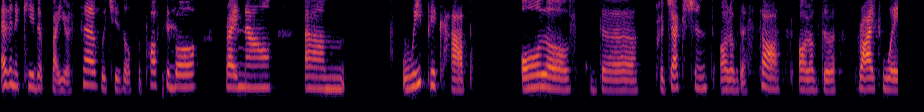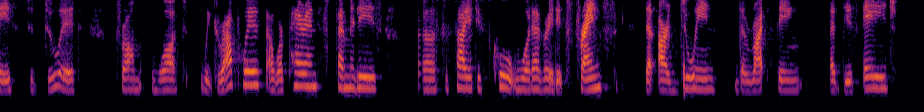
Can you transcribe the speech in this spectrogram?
having a kid by yourself which is also possible right now um, we pick up all of the projections, all of the thoughts, all of the right ways to do it from what we grew up with, our parents, families, uh, society, school, whatever it is, friends that are doing the right thing at this age.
